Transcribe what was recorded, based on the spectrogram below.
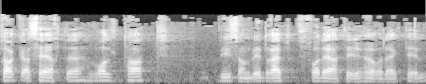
trakasserte, voldtatt, de som blir drept for det at de hører deg til.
